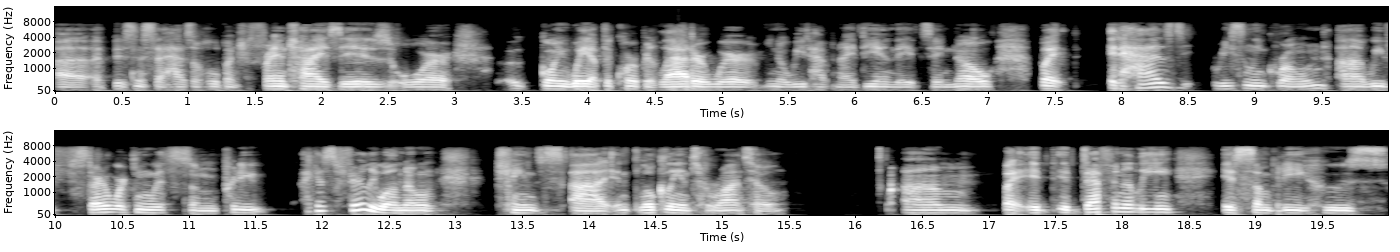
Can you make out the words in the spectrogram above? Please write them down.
uh, a business that has a whole bunch of franchises or going way up the corporate ladder where, you know, we'd have an idea and they'd say no. But it has recently grown. Uh, we've started working with some pretty, I guess, fairly well-known chains uh, in, locally in Toronto. Um, but it, it definitely is somebody who's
